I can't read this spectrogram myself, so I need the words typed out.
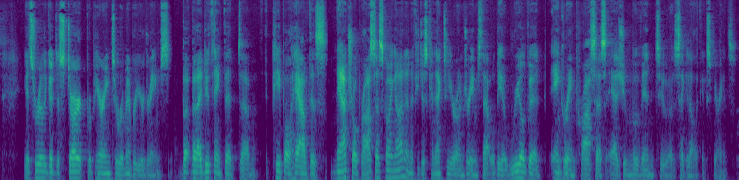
it's really good to start preparing to remember your dreams. But but I do think that um, people have this natural process going on, and if you just connect to your own dreams, that will be a real good anchoring process as you move into a psychedelic experience.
